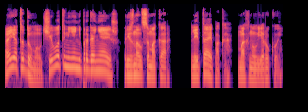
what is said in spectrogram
«А я-то думал, чего ты меня не прогоняешь?» — признался Макар. «Летай пока», — махнул я рукой.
